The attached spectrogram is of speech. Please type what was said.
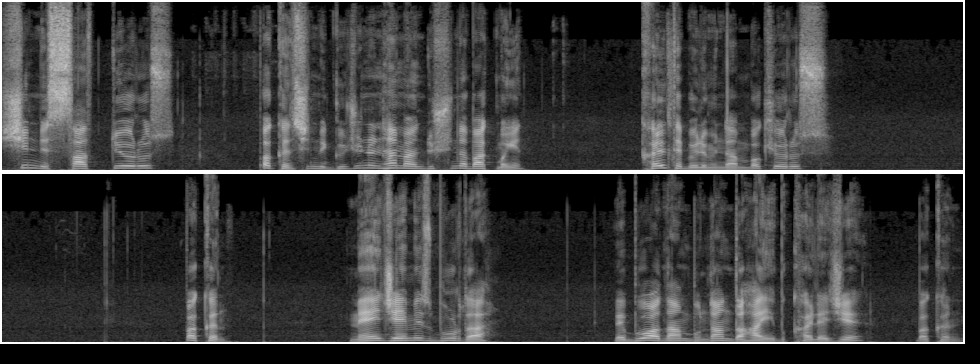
Şimdi sat diyoruz. Bakın şimdi gücünün hemen düştüğüne bakmayın. Kalite bölümünden bakıyoruz. Bakın MC'miz burada. Ve bu adam bundan daha iyi. Bu kaleci. Bakın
